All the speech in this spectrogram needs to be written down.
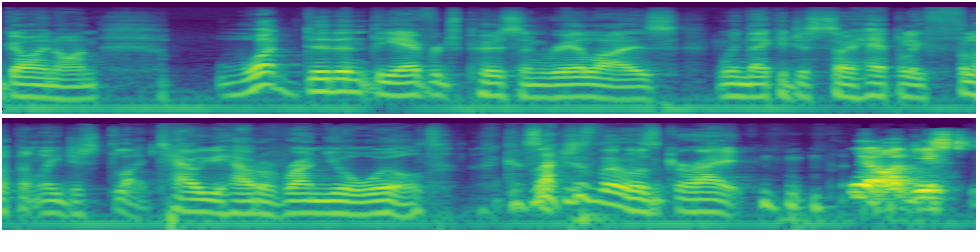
going on what didn't the average person realize when they could just so happily flippantly just like tell you how to run your world? Because i just thought it was great. Yeah i guess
